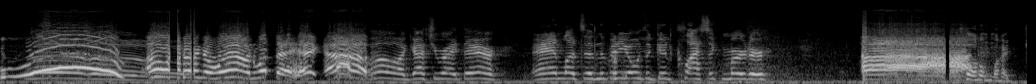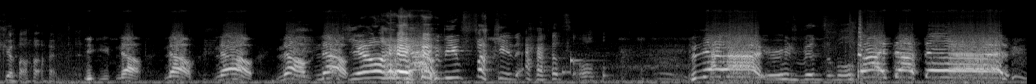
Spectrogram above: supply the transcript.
Woo! Oh, I turned around. What the heck? Ah! Oh, I got you right there. And let's end the video with a good classic murder. Ah! Oh my god. You- you- no, no, no, no, no, Kill him, you fucking asshole. no! You're invincible. Die, Dustin!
